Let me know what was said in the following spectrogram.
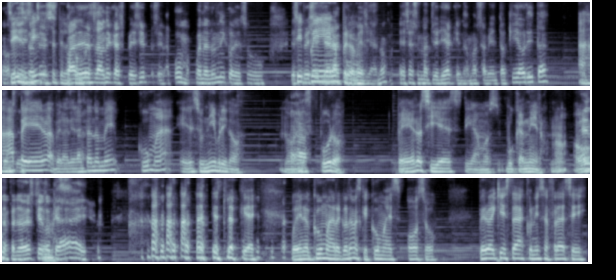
¿no? Sí, Y sí, sí, eso te ¿Cuál compro. es la única especie? Pues era Kuma. Bueno, el único de su Sí, especie ya pero- era pero Kuma ya, ¿no? Esa es una teoría que nada más aviento aquí ahorita. Ajá, Entonces, pero, a ver, adelantándome, Kuma es un híbrido, no Ajá. es puro. Pero sí es, digamos, bucanero, ¿no? O- bueno, pero es que es lo que hay. es lo que hay. Bueno, Kuma, recordemos que Kuma es oso. Pero aquí está con esa frase.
